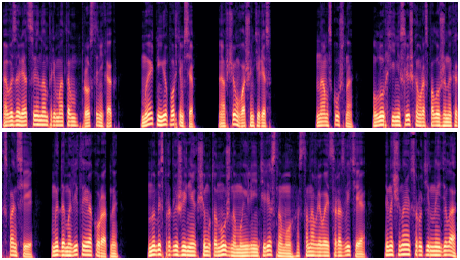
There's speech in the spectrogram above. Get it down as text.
А в изоляции нам, приматам, просто никак. Мы от нее портимся. А в чем ваш интерес?» «Нам скучно. Лурхи не слишком расположены к экспансии. Мы домовиты и аккуратны. Но без продвижения к чему-то нужному или интересному останавливается развитие, и начинаются рутинные дела,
